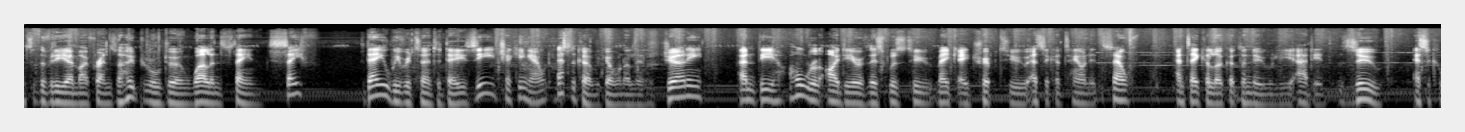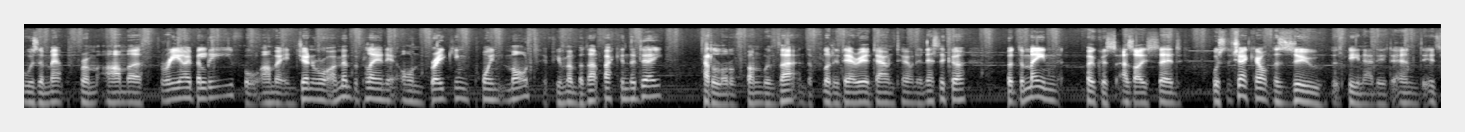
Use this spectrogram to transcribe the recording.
to the video, my friends. I hope you're all doing well and staying safe. Today, we return to DayZ, checking out Esseker. We go on a little journey, and the whole idea of this was to make a trip to Esseker town itself and take a look at the newly added zoo. Esseker was a map from Arma 3, I believe, or Arma in general. I remember playing it on Breaking Point mod, if you remember that back in the day. Had a lot of fun with that in the flooded area downtown in Esseker. But the main focus, as I said, was to check out the zoo that's been added, and it's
